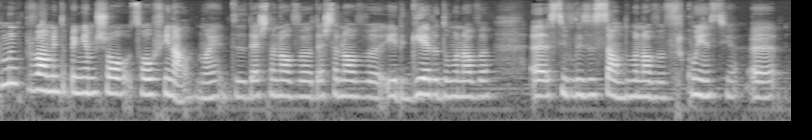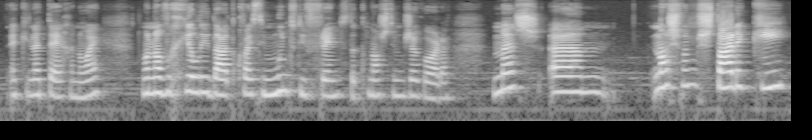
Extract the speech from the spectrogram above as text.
muito provavelmente apanhamos só, só o final, não é? De, desta, nova, desta nova erguer de uma nova uh, civilização, de uma nova frequência uh, aqui na Terra, não é? De uma nova realidade que vai ser muito diferente da que nós temos agora. Mas um, nós vamos estar aqui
